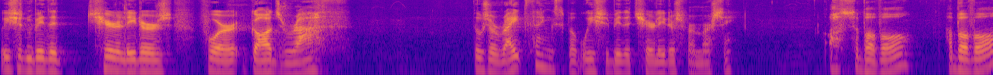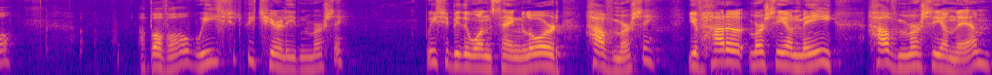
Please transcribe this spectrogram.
We shouldn't be the cheerleaders for God's wrath. Those are right things, but we should be the cheerleaders for mercy. Us above all, above all, above all, we should be cheerleading mercy. We should be the ones saying, Lord, have mercy. You've had mercy on me, have mercy on them.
